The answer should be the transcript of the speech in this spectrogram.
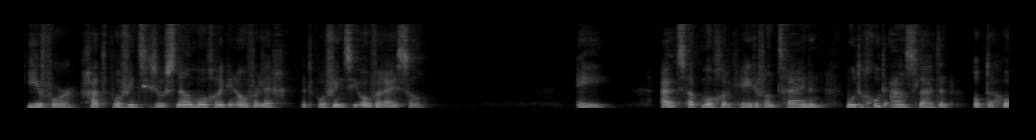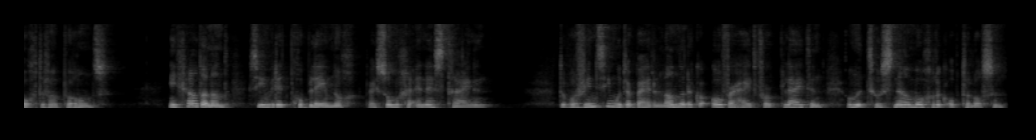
hiervoor gaat de provincie zoo snel mogelijk in overleg met de provincie overijssel. E. Uitstapmogelijkheden van treinen moeten goed aansluiten op de hoogte van perrons. In gelderland zien we dit probleem nog bij sommige ns treinen de provincie moet er bij de landelijke overheid voor pleiten om dit zoo snel mogelijk op te lossen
